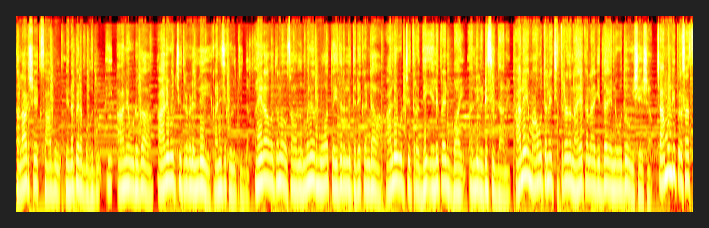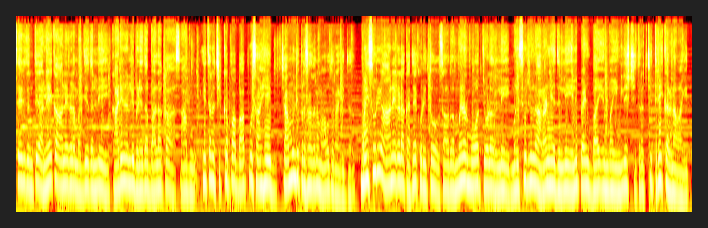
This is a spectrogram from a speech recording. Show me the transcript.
ಸಲಾರ್ ಶೇಖ್ ಸಾಬು ನೆನಪಿರಬಹುದು. ಈ ಆನೆ ಹುಡುಗ ಹಾಲಿವುಡ್ ಚಿತ್ರಗಳಲ್ಲಿ ಕಾಣಿಸಿಕೊಳ್ಳುತ್ತಿದ್ದ. ಐರಾವತನು ಸಾವಿರದ ಒಂಬೈನೂರ ಮೂವತ್ತೈದರಲ್ಲಿ ತೆರೆಕಂಡ ಹಾಲಿವುಡ್ ಚಿತ್ರ ದಿ ಎಲಿಫೆಂಟ್ ಬಾಯ್ ಅಲ್ಲಿ ನಟಿಸಿದ್ದಾನೆ. ಆನೆಯ ಮಾವುತನೇ ಚಿತ್ರದ ನಾಯಕನಾಗಿದ್ದ ಎನ್ನುವುದು ವಿಶೇಷ. ಚಾಮುಂಡಿ ಪ್ರಸಾದ್ ಸೇರಿದಂತೆ ಅನೇಕ ಆನೆಗಳ ಮಧ್ಯದಲ್ಲಿ ಕಾಡಿನಲ್ಲಿ ಬೆಳೆದ ಬಾಲಕ ಸಾಬು, ಈತನ ಚಿಕ್ಕಪ್ಪ ಬಾಪು ಸಾಹೇಬ್ ಚಾಮುಂಡಿ ಪ್ರಸಾದನ ಮಾವುತರಾಗಿದ್ದರು ಮೈಸೂರಿನ ಆನೆಗಳ ಕಥೆ ಕುರಿತು ಸಾವಿರದ ಒಂಬೈನೂರ ಮೂವತ್ತೇಳರಲ್ಲಿ ಮೈಸೂರಿನ ಅರಣ್ಯದಲ್ಲಿ ಎಲಿಫೆಂಟ್ ಬಾಯ್ ಎಂಬ ಇಂಗ್ಲಿಷ್ ಚಿತ್ರ ಚಿತ್ರೀಕರಣವಾಗಿತ್ತು.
